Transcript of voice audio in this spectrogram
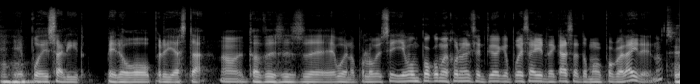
eh, puedes salir, pero, pero ya está, ¿no? Entonces es, eh, bueno, por lo que se lleva un poco mejor en el sentido de que puedes salir de casa a tomar un poco el aire, ¿no? Sí,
